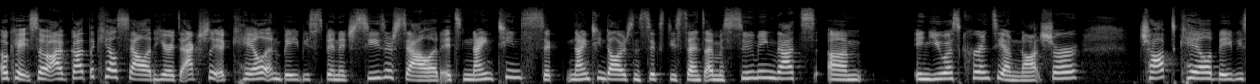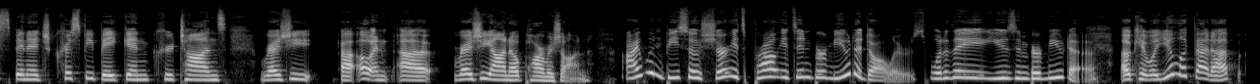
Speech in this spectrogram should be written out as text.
Okay, so I've got the kale salad here. It's actually a kale and baby spinach Caesar salad. It's $19, $19.60. I'm assuming that's um, in US currency. I'm not sure. Chopped kale, baby spinach, crispy bacon, croutons, Reggi, uh, oh, and uh, Reggiano Parmesan. I wouldn't be so sure. It's probably it's in Bermuda dollars. What do they use in Bermuda? Okay, well, you look that up.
